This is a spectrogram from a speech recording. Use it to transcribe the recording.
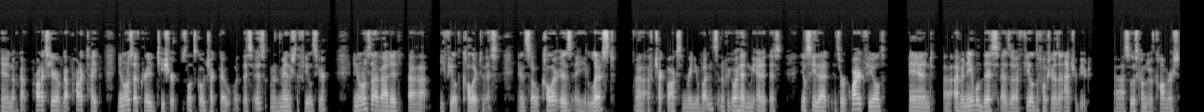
and I've got products here. I've got product type. You'll notice I've created t-shirt. So let's go check out what this is. I'm going to manage the fields here. And you'll notice that I've added uh, the field color to this. And so color is a list uh, of checkbox and radio buttons. And if we go ahead and we edit this, you'll see that it's a required field and uh, I've enabled this as a field to function as an attribute. Uh, so this comes with commerce.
